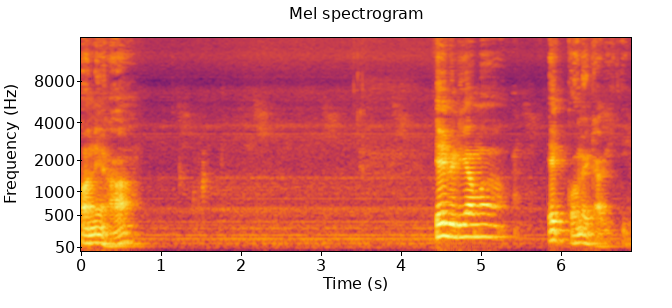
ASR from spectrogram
અને હા, એ વિડીયામાં એક કોમેન્ટ આવી હતી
